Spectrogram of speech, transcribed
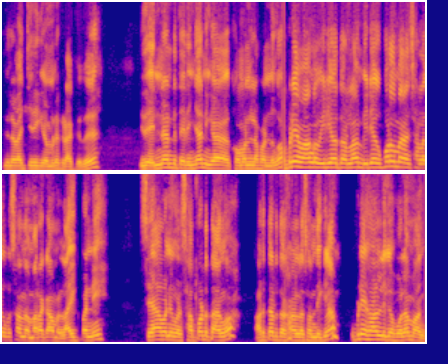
இதில் வச்சிருக்கிறோம்னு கிடக்குது. இது என்னன்னு தெரிஞ்சால் நீங்கள் கமெண்ட்ல பண்ணுங்க. அப்படியே வாங்க வீடியோ தரலாம் வீடியோக்கு போகிறது மாதிரி சேனலுக்கு புதுசாக அந்த மறக்காமல் லைக் பண்ணி ஷேர் பண்ணி உங்களை சப்போர்ட் தாங்க. அடுத்தடுத்த காணொலியில் சந்திக்கலாம். இப்படியே காணொலிக்கு போல வாங்க.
